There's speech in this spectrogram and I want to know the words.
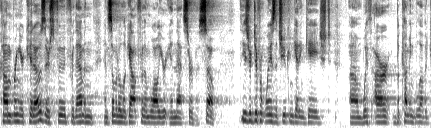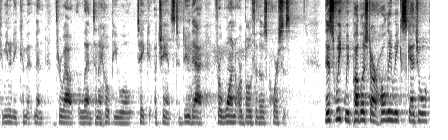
Come bring your kiddos. There's food for them and, and someone to look out for them while you're in that service. So these are different ways that you can get engaged um, with our Becoming Beloved community commitment throughout Lent, and I hope you will take a chance to do that for one or both of those courses. This week we published our Holy Week schedule,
